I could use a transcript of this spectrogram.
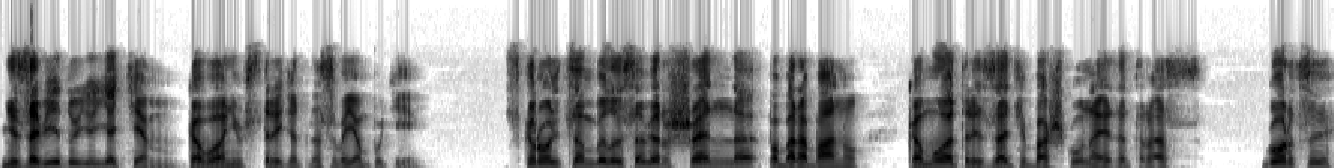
не завидую я тем, кого они встретят на своем пути. С крольцем было совершенно по барабану, кому отрезать башку на этот раз. Горцы,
